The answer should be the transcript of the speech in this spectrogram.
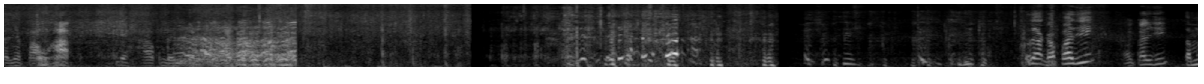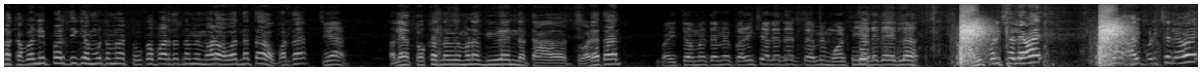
અલે પાઉ હા અલે હા લઈ તમને ખબર નહીં પડતી કે હું તમને ટોકા પાડતો તમે મારો અવાજ નતા ચાલ અલે તો તમે મને બીવડે નતા ધોડ્યા તા પછી તમે તમે પરીક્ષા લેતા તમે મોરથી હતા એટલે. આવી પરીક્ષા લેવાય? તમે આવી પરીક્ષા લેવાય?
